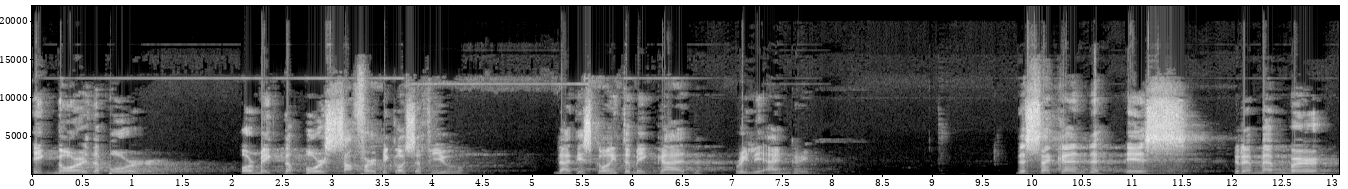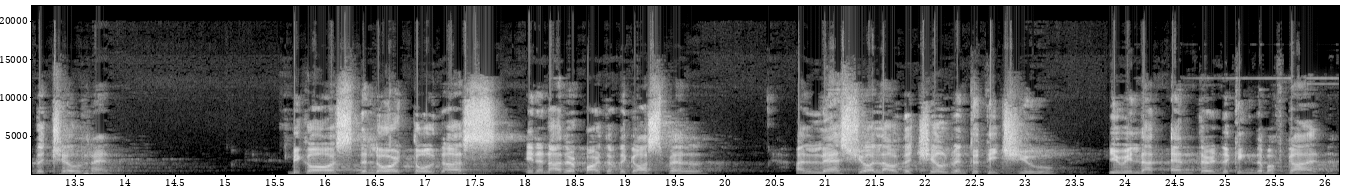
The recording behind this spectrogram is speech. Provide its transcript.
ignore the poor, or make the poor suffer because of you. That is going to make God really angry. The second is remember the children. Because the Lord told us in another part of the gospel, unless you allow the children to teach you, you will not enter the kingdom of God.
